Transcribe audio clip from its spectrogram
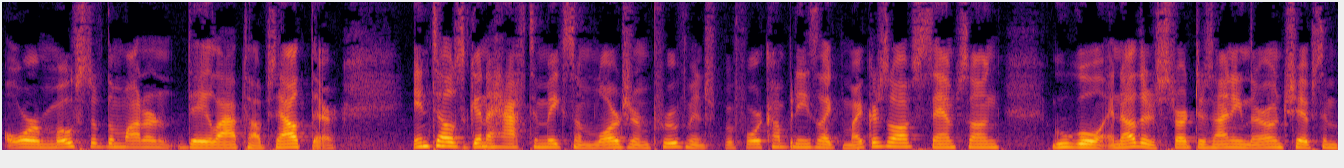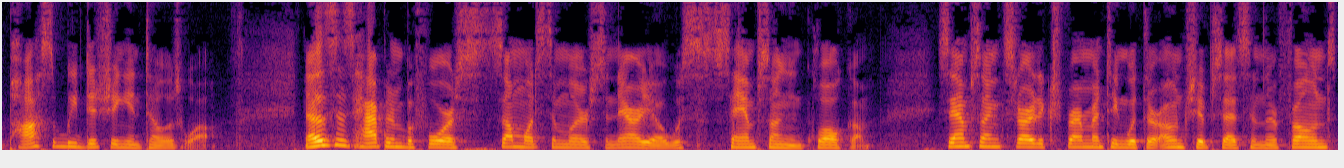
or most of the modern day laptops out there. Intel's going to have to make some larger improvements before companies like Microsoft, Samsung, Google, and others start designing their own chips and possibly ditching Intel as well. Now, this has happened before a somewhat similar scenario with Samsung and Qualcomm. Samsung started experimenting with their own chipsets in their phones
